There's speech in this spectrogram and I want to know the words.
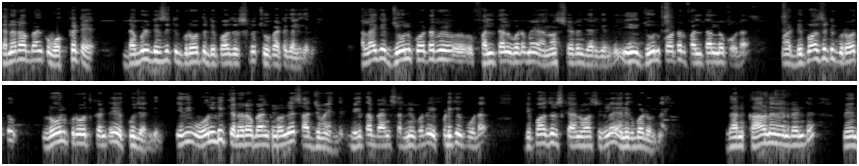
కెనరా బ్యాంక్ ఒక్కటే డబుల్ డిజిట్ గ్రోత్ డిపాజిట్స్లో చూపెట్టగలిగింది. అలాగే జూన్ క్వార్టర్ ఫలితాలు కూడా మేము అనౌన్స్ చేయడం జరిగింది. ఈ జూన్ క్వార్టర్ ఫలితాల్లో కూడా మా డిపాజిట్ గ్రోత్ లోన్ గ్రోత్ కంటే ఎక్కువ జరిగింది. ఇది ఓన్లీ కెనరా బ్యాంక్లోనే సాధ్యమైంది. మిగతా బ్యాంక్స్ అన్నీ కూడా ఇప్పటికీ కూడా డిపాజిట్స్ క్యాన్వాసింగ్లో వెనుకబడి ఉన్నాయి. దానికి కారణం ఏంటంటే మేము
